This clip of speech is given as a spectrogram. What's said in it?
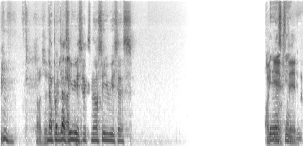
Entonces, No, pero la para- Series X, no Series S. Oye, es que- este, no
